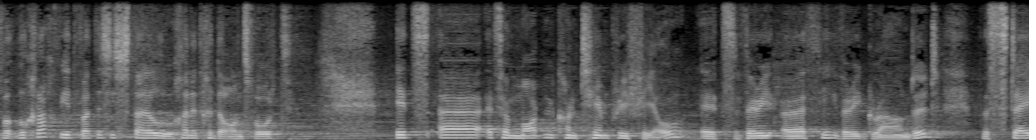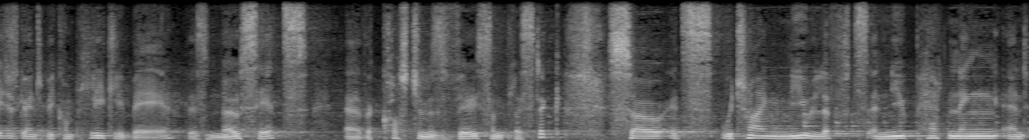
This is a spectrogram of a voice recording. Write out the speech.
wil graag weet wat is die styl, hoe gaan dit gedans word? It's uh, it's a modern contemporary feel. It's very earthy, very grounded. The stage is going to be completely bare. There's no sets. Uh, the costume is very simplistic. So it's, we're trying new lifts and new patterning and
